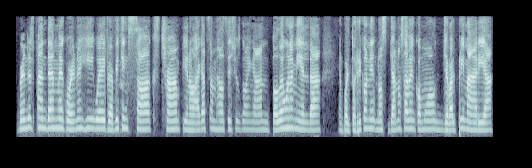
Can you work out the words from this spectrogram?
we're in this pandemic, we're in a heat wave, everything sucks. Trump, you know, I got some health issues going on, todo es una mierda. En Puerto Rico nos, ya no saben cómo llevar primaria.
